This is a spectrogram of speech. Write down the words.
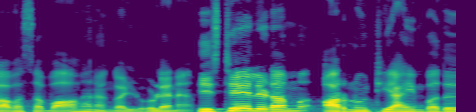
கவச வாகனங்கள் உள்ளன. இஸ்ரேலிடம் அறுநூற்றி ஐம்பது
